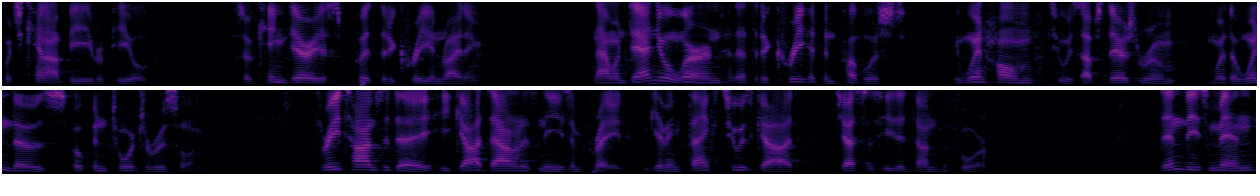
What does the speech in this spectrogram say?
which cannot be repealed. So King Darius put the decree in writing. Now, when Daniel learned that the decree had been published, he went home to his upstairs room where the windows opened toward Jerusalem. Three times a day he got down on his knees and prayed, giving thanks to his God, just as he had done before. Then these men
